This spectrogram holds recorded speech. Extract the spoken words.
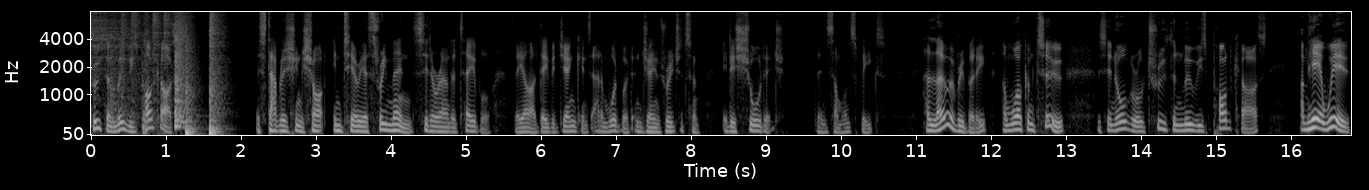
Truth and Movies podcast. Establishing shot interior, three men sit around a table. They are David Jenkins, Adam Woodward, and James Richardson. It is Shoreditch. Then someone speaks. Hello, everybody, and welcome to this inaugural Truth and Movies podcast. I'm here with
